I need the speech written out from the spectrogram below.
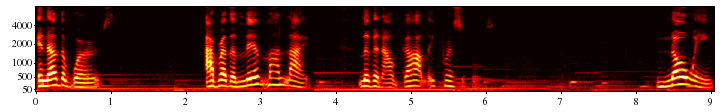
In other words, I'd rather live my life living out godly principles, knowing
